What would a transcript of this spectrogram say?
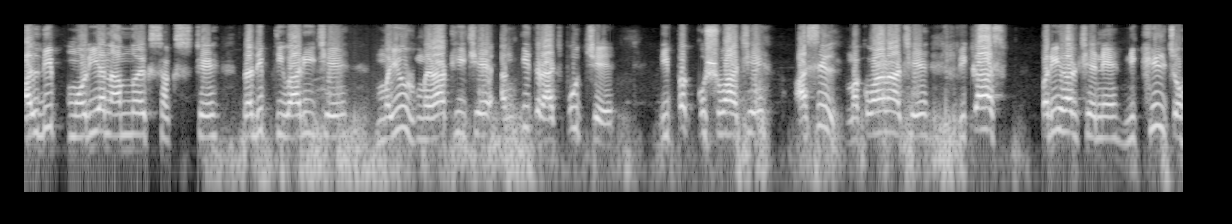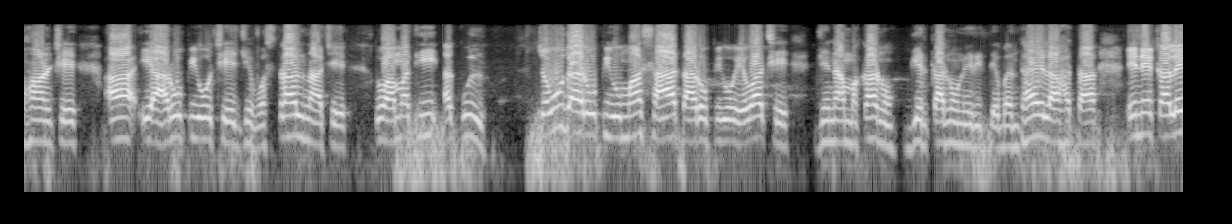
અલદીપ મૌર્ય નામનો એક શખ્સ છે, પ્રદીપ તિવારી છે, મયુર મરાઠી છે, અંકિત રાજપૂત છે, દીપક કુશવા છે, આસિલ મકવાણા છે, વિકાસ પરિહર છે ને નિખિલ ચૌહાણ છે. આ એ આરોપીઓ છે જે વસ્ત્રાલના છે. તો આમાંથી આ કુલ ચૌદ આરોપીઓમાં સાત આરોપીઓ એવા છે જેના મકાનો ગેરકાનૂની રીતે બંધાયેલા હતા. એને કાલે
